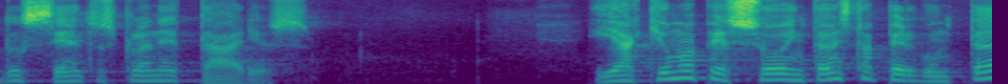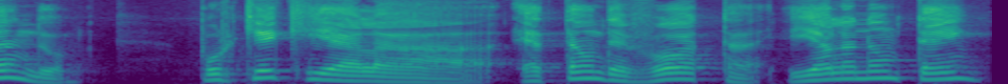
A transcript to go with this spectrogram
dos centros planetários. E aqui uma pessoa então está perguntando por que, que ela é tão devota e ela não tem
